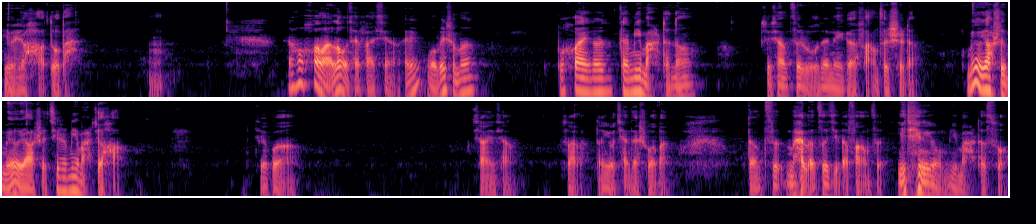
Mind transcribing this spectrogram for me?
因为有好多把。嗯，然后换完了，我才发现，哎，我为什么不换一个带密码的呢？就像自如的那个房子似的，没有钥匙就，没有钥匙，记着密码就好。结果想一想，算了，等有钱再说吧。等自买了自己的房子，一定用密码的锁，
